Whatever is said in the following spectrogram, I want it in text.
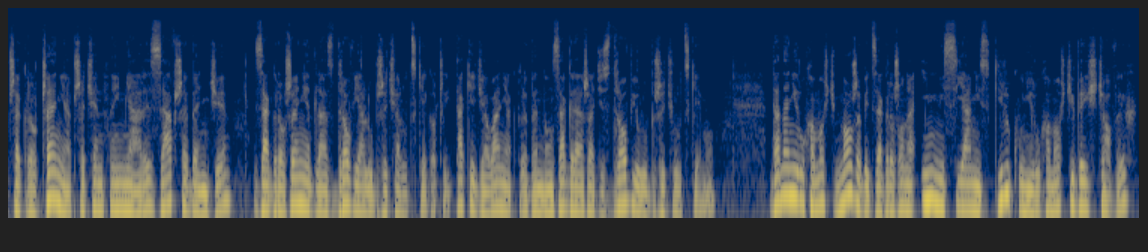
przekroczenia przeciętnej miary zawsze będzie zagrożenie dla zdrowia lub życia ludzkiego, czyli takie działania, które będą zagrażać zdrowiu lub życiu ludzkiemu. Dana nieruchomość może być zagrożona immisjami z kilku nieruchomości wyjściowych.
